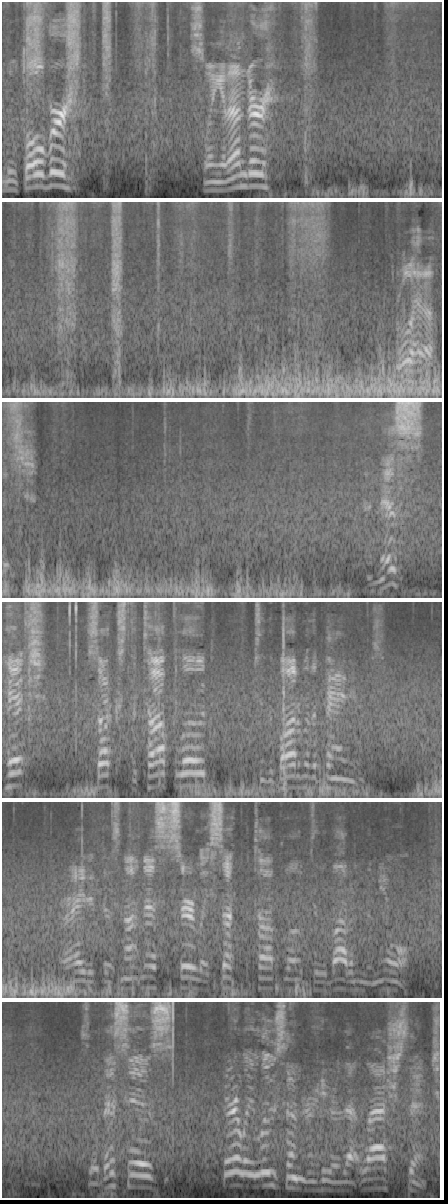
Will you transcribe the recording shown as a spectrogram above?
Loop over, swing it under. Throw a half hitch. And this hitch sucks the top load to the bottom of the panniers. Alright, it does not necessarily suck the top load to the bottom of the mule. So this is fairly loose under here, that lash cinch.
